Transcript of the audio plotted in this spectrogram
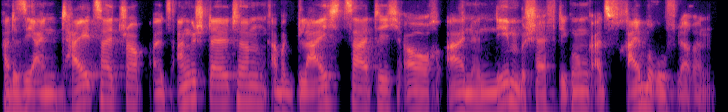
hatte sie einen Teilzeitjob als Angestellte, aber gleichzeitig auch eine Nebenbeschäftigung als Freiberuflerin.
